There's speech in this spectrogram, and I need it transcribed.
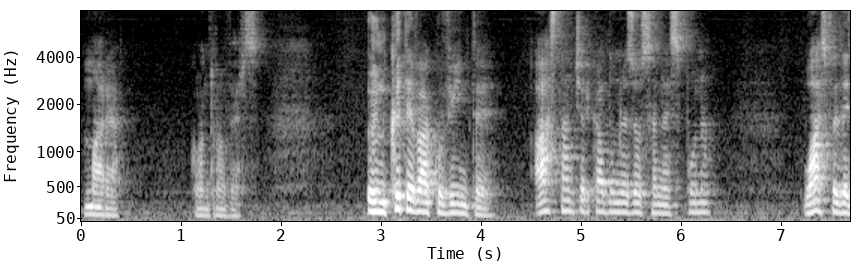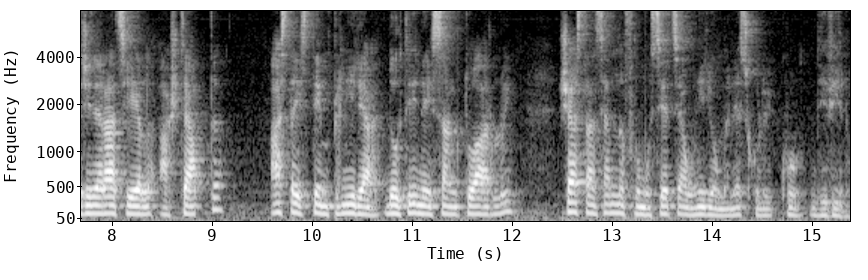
marea controvers. În câteva cuvinte, asta a încercat Dumnezeu să ne spună? O astfel de generație El așteaptă? Asta este împlinirea doctrinei sanctuarului și asta înseamnă frumusețea unirii omenescului cu Divinul.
